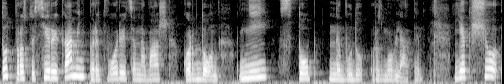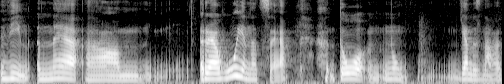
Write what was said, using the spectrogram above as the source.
Тут просто сірий камінь перетворюється на ваш кордон. Ні, стоп, не буду розмовляти. Якщо він не ем, реагує на це, то ну, я не знаю,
